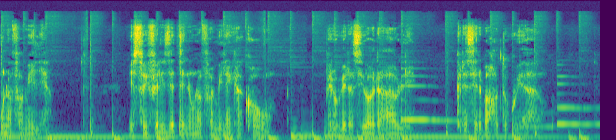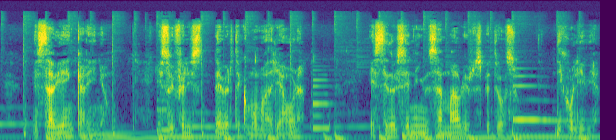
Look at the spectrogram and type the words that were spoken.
una familia. Estoy feliz de tener una familia en Jacobo, pero hubiera sido agradable crecer bajo tu cuidado. Está bien, cariño. Estoy feliz de verte como madre ahora. Este dulce niño es amable y respetuoso, dijo Olivia,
